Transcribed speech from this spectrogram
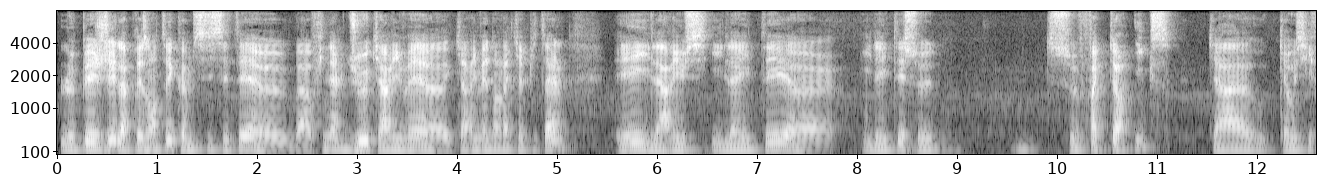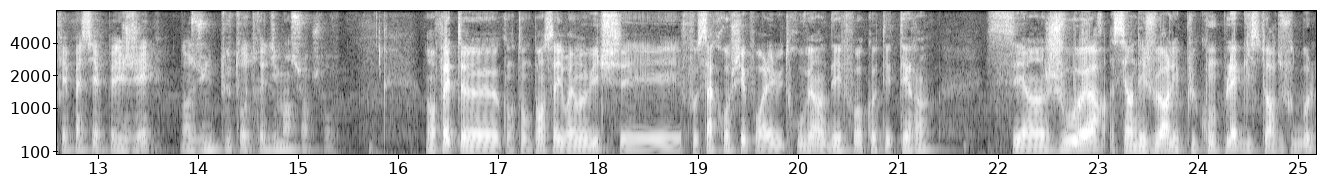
le PSG l'a présenté comme si c'était euh, bah, au final Dieu qui arrivait, qui arrivait dans la capitale. Et il a réussi, il a été, il a été ce, ce facteur X qui a, qui a aussi fait passer le PSG dans une toute autre dimension, je trouve. En fait, quand on pense à Ibrahimovic, c'est faut s'accrocher pour aller lui trouver un défaut côté terrain. C'est un joueur, c'est un des joueurs les plus complets de l'histoire du football,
